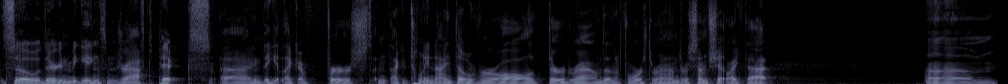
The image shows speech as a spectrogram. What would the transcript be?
so they're going to be getting some draft picks. Uh, I think they get like a first, like a 29th overall, third round, and a fourth round, or some shit like that. Um.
